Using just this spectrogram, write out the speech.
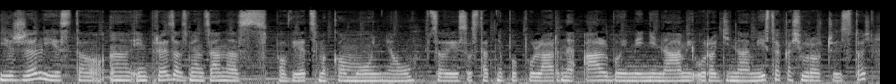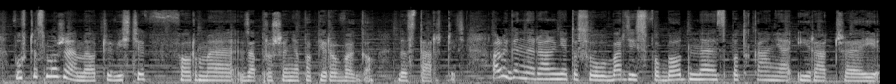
Jeżeli jest to e, impreza związana z powiedzmy komunią, co jest ostatnio popularne, albo imieninami, urodzinami, jest to jakaś uroczystość, wówczas możemy oczywiście formę zaproszenia papierowego dostarczyć. Ale generalnie to są bardziej swobodne spotkania i raczej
